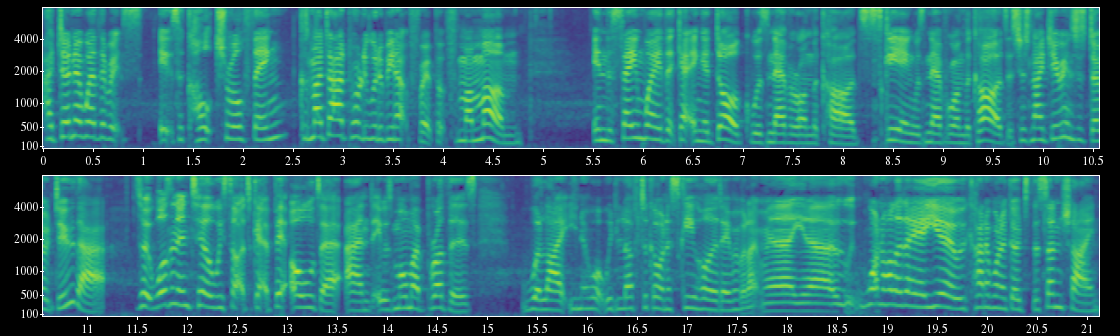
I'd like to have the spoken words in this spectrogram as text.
I don't know whether it's it's a cultural thing because my dad probably would have been up for it, but for my mum, in the same way that getting a dog was never on the cards, skiing was never on the cards. It's just Nigerians just don't do that. So it wasn't until we started to get a bit older and it was more my brothers were like, you know what, we'd love to go on a ski holiday. And we were like, eh, you know, one holiday a year, we kind of want to go to the sunshine.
